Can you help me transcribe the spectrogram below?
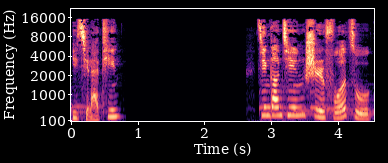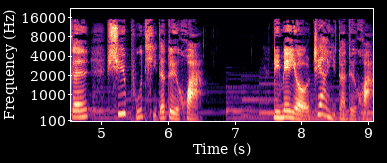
一起来听，《金刚经》是佛祖跟须菩提的对话。里面有这样一段对话：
